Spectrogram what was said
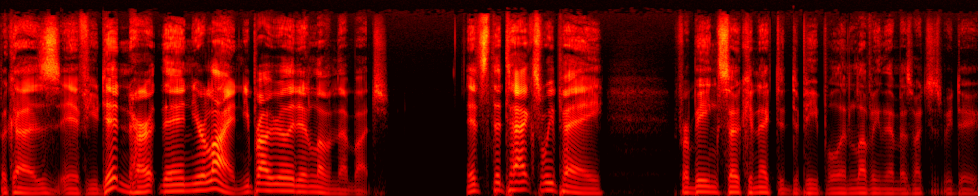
Because if you didn't hurt, then you're lying. You probably really didn't love them that much. It's the tax we pay for being so connected to people and loving them as much as we do.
